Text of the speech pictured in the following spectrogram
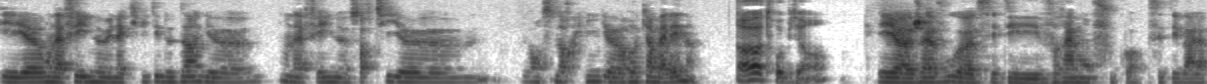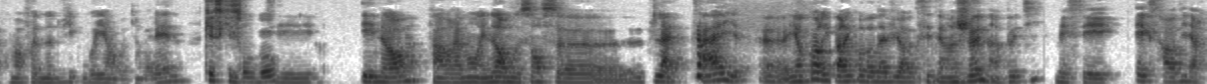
Et euh, on a fait une, une activité de dingue. on a fait une sortie en snorkeling requin-baleine. Ah, trop bien. Et euh, j'avoue, euh, c'était vraiment fou, quoi. C'était bah, la première fois de notre vie qu'on voyait un requin-baleine. Qu'est-ce qu'ils sont beaux C'est énorme, enfin vraiment énorme au sens euh, de la taille. Et encore, il paraît qu'on en a vu, un- c'était un jeune, un petit, mais c'est extraordinaire.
